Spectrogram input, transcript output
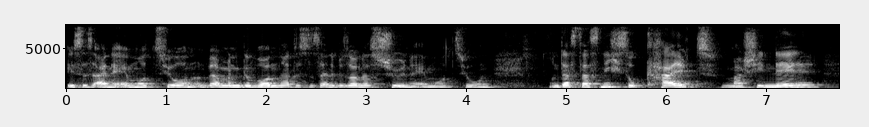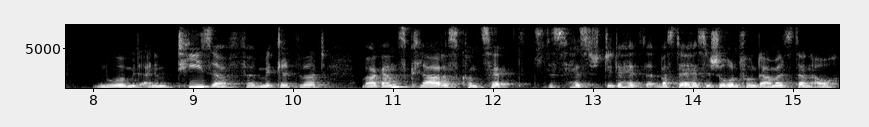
ist es eine Emotion und wenn man gewonnen hat, ist es eine besonders schöne Emotion. Und dass das nicht so kalt, maschinell, nur mit einem Teaser vermittelt wird, war ganz klar das Konzept, das was der Hessische Rundfunk damals dann auch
